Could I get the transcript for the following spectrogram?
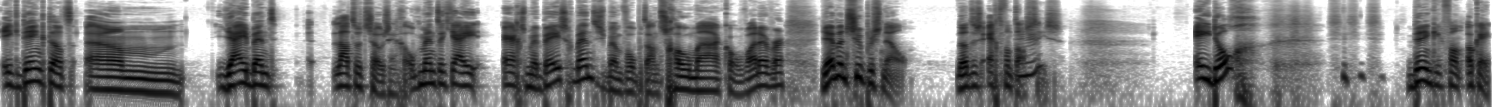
ik denk dat ehm, jij bent, laten we het zo zeggen, op het moment dat jij ergens mee bezig bent, dus je bent bijvoorbeeld aan het schoonmaken of whatever, jij bent supersnel. Dat is echt fantastisch. Edoch, denk ik van, oké,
